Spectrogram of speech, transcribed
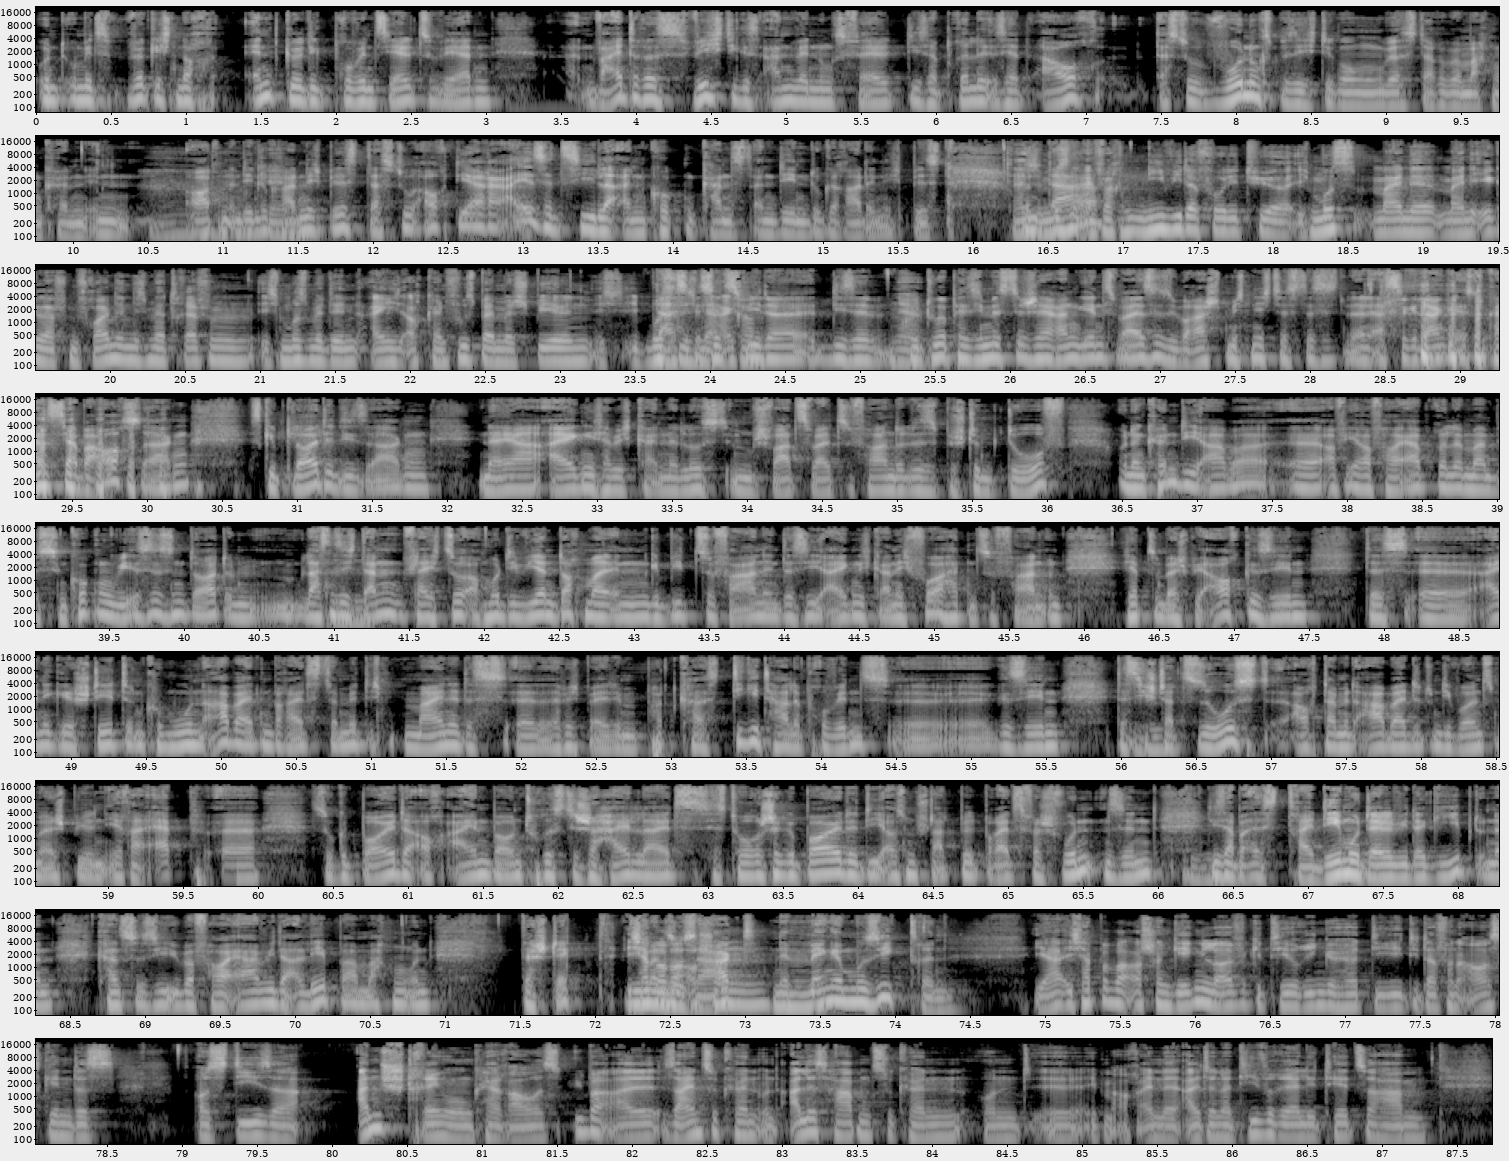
Und um jetzt wirklich noch endgültig provinziell zu werden, ein weiteres wichtiges Anwendungsfeld dieser Brille ist jetzt auch, dass du Wohnungsbesichtigungen wirst darüber machen können in Orten, an denen du okay. gerade nicht bist, dass du auch dir Reiseziele angucken kannst, an denen du gerade nicht bist. Also wir müssen da- einfach nie wieder vor die Tür. Ich muss meine, meine ekelhaften Freunde nicht mehr treffen. Ich muss mit denen eigentlich auch kein Fußball mehr spielen. Ich, ich muss Das nicht ist mehr jetzt einkaufen. wieder diese kulturpessimistische Herangehensweise. Es überrascht mich nicht, dass das dein erster Gedanke ist. Du kannst ja aber auch sagen, es gibt Leute, die sagen, naja, eigentlich habe ich keine Lust, im Schwarzwald zu fahren, dort ist es bestimmt doof. Und dann können die aber äh, auf ihrer VR-Brille mal ein bisschen gucken, wie ist es denn dort und lassen Mhm. sich dann vielleicht so auch motivieren, doch mal in ein Gebiet zu fahren, in das sie eigentlich gar nicht vorhatten zu fahren. Und ich habe zum Beispiel auch gesehen, dass äh, einige Städte und Kommunen arbeiten bereits damit. Ich meine, das, äh, das habe ich bei dem Podcast Digitale Provinz äh, gesehen, dass die Stadt Soest auch damit arbeitet und die wollen zum Beispiel in ihrer App äh, so Gebäude auch einbauen, touristische Highlights, historische Gebäude, die aus dem Stadtbild bereits verschwunden sind, die es aber als 3D-Modell wieder gibt und dann kannst du sie über VR wieder erlebbar machen und da steckt, wie Ich man so sagt, schon- eine Menge Musik drin. Ja, ich habe aber auch schon gegenläufige Theorien gehört, die, die davon ausgehen, dass aus dieser Anstrengung heraus, überall sein zu können und alles haben zu können und äh, eben auch eine alternative Realität zu haben,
